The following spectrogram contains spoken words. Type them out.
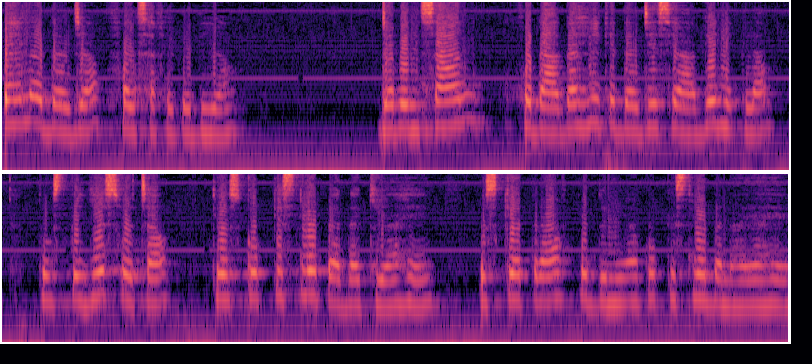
पहला दर्जा फ़लसफ़े को दिया। जब इंसान खुद आगाही के दर्जे से आगे निकला तो उसने ये सोचा कि उसको किसने पैदा किया है, उसके अतराफ पर दुनिया को किसने बनाया है,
